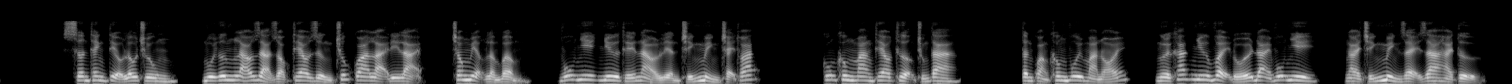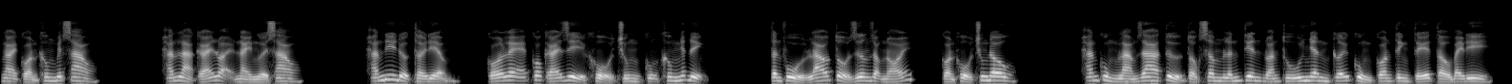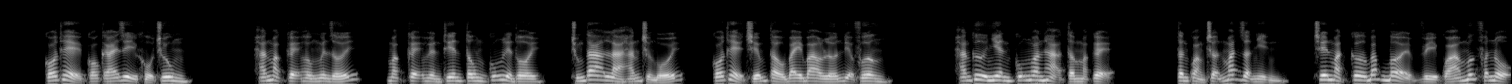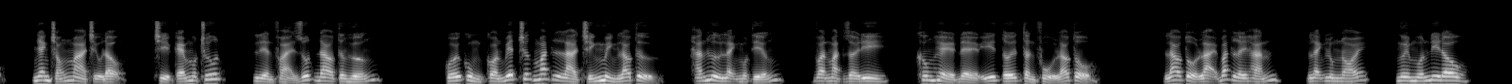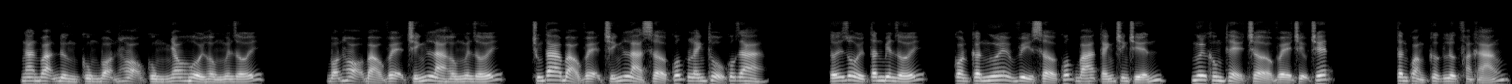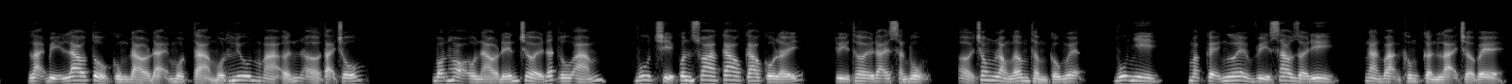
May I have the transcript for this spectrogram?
Sơn thanh tiểu lâu trung, mùi ưng lão giả dọc theo rừng trúc qua lại đi lại, trong miệng lẩm bẩm, Vũ Nhi như thế nào liền chính mình chạy thoát. Cũng không mang theo thượng chúng ta. Tần Quảng không vui mà nói, người khác như vậy đối đại Vũ Nhi, ngài chính mình dạy ra hài tử, ngài còn không biết sao. Hắn là cái loại này người sao. Hắn đi được thời điểm, có lẽ có cái gì khổ chung cũng không nhất định. Tần phủ lão tổ dương giọng nói, còn khổ chung đâu. Hắn cùng làm ra tử tộc xâm lấn tiên đoán thú nhân cưới cùng con tinh tế tàu bay đi. Có thể có cái gì khổ chung. Hắn mặc kệ hồng nguyên giới, mặc kệ huyền thiên tông cũng liền thôi, chúng ta là hắn trưởng bối, có thể chiếm tàu bay bao lớn địa phương. Hắn cư nhiên cũng ngoan hạ tâm mặc kệ. Tần Quảng trợn mắt giận nhìn, trên mặt cơ bắp bởi vì quá mức phẫn nộ, nhanh chóng mà chịu động, chỉ kém một chút, liền phải rút đao tương hướng. Cuối cùng còn biết trước mắt là chính mình lao tử, hắn hừ lạnh một tiếng, vặn mặt rời đi, không hề để ý tới tần phủ lao tổ. Lao tổ lại bắt lấy hắn, lạnh lùng nói, ngươi muốn đi đâu? Ngàn vạn đừng cùng bọn họ cùng nhau hồi hồng nguyên giới. Bọn họ bảo vệ chính là hồng nguyên giới, chúng ta bảo vệ chính là sở quốc lãnh thổ quốc gia. Tới rồi tân biên giới, còn cần ngươi vì sở quốc bá tánh chinh chiến, ngươi không thể trở về chịu chết. Tân Quảng cực lực phản kháng, lại bị lao tổ cùng đào đại một tả một hưu mà ấn ở tại chỗ. Bọn họ ồn ào đến trời đất u ám, Vu chỉ quân xoa cao cao cố lấy, tùy thời đại sản bụng, ở trong lòng âm thầm cầu nguyện, Vũ Nhi, mặc kệ ngươi vì sao rời đi, ngàn vạn không cần lại trở về.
